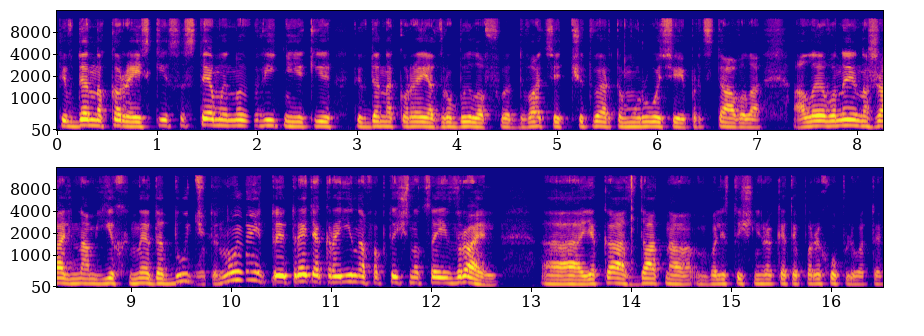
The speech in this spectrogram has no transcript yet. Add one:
південно-корейські системи новітні, які Південна Корея зробила в 24-му році і представила, але вони, на жаль, нам їх не дадуть. Ну і третя країна, фактично, це Ізраїль. Е, Яка здатна балістичні ракети перехоплювати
